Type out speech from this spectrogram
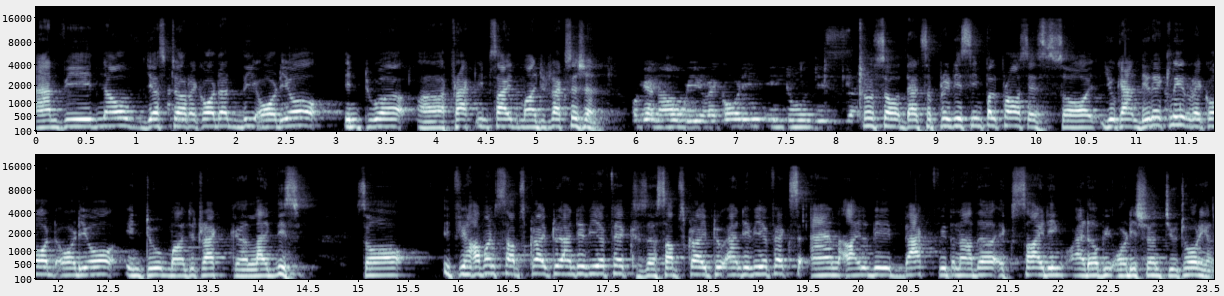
And we now just uh, recorded the audio into a uh, track inside multi-track session. Okay now we're recording into this uh, so, so that's a pretty simple process. So you can directly record audio into multi-track uh, like this. So if you haven't subscribed to AntiVFX, subscribe to AntiVFX and I'll be back with another exciting Adobe Audition tutorial.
